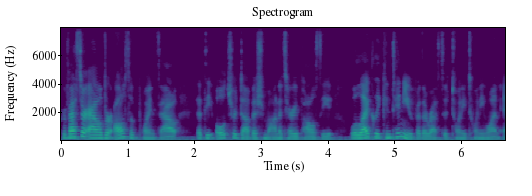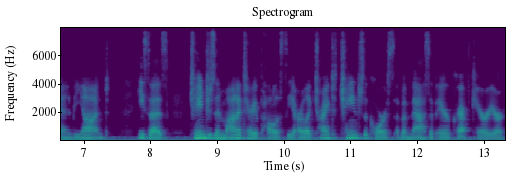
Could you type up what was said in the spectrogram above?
Professor Aliber also points out that the ultra dovish monetary policy will likely continue for the rest of 2021 and beyond. He says, Changes in monetary policy are like trying to change the course of a massive aircraft carrier.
